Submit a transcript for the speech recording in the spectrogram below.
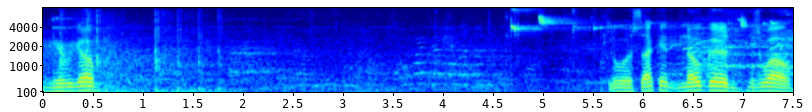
And here we go. Go a second, no good as well.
